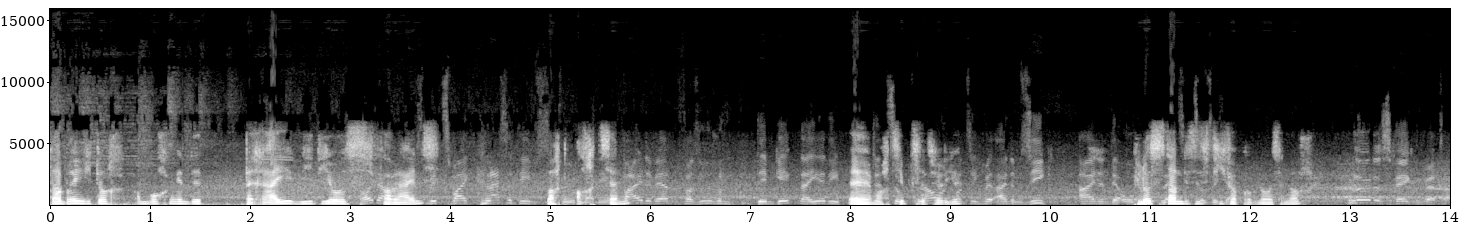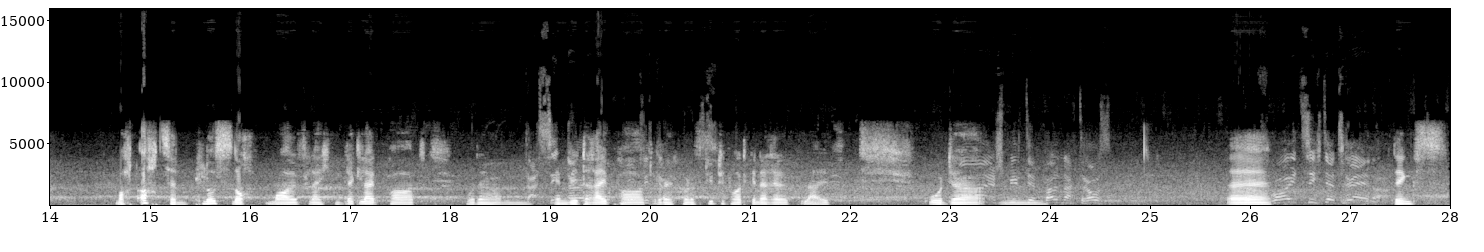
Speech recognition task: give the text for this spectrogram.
Da bringe ich doch am Wochenende drei Videos Formel 1, macht 18, äh, macht 17, Entschuldige, plus dann dieses FIFA-Prognose noch, macht 18, plus noch mal vielleicht ein Blacklight-Part oder ein MW3-Part oder Call of Duty-Part generell live oder mh, äh, Dings,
